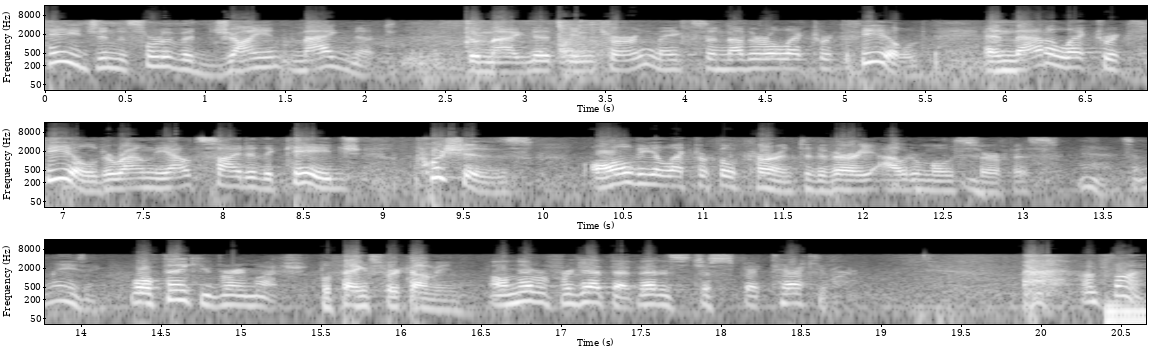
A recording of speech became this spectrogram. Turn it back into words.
cage into sort of a giant magnet. The magnet, in turn, makes another electric field. And that electric field around the outside of the cage pushes all the electrical current to the very outermost surface. Yeah, it's amazing. Well, thank you very much. Well, thanks for coming. I'll never forget that. That is just spectacular. I'm fine.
